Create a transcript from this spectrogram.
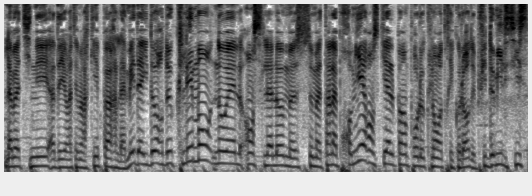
La matinée a d'ailleurs été marquée par la médaille d'or de Clément Noël en slalom ce matin, la première en ski alpin pour le clan tricolore depuis 2006.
